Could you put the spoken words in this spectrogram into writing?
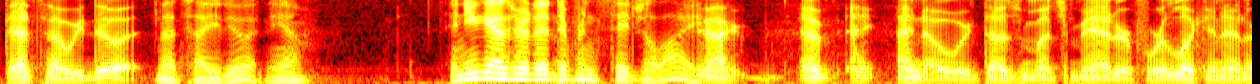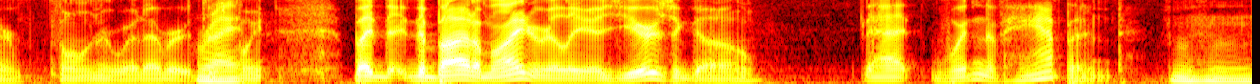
that's how we do it. that's how you do it. Yeah. And you guys are at a different stage of life. Yeah, I, I, know it doesn't much matter if we're looking at our phone or whatever at this point. But the, the bottom line really is years ago, that wouldn't have happened. Mm-hmm.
